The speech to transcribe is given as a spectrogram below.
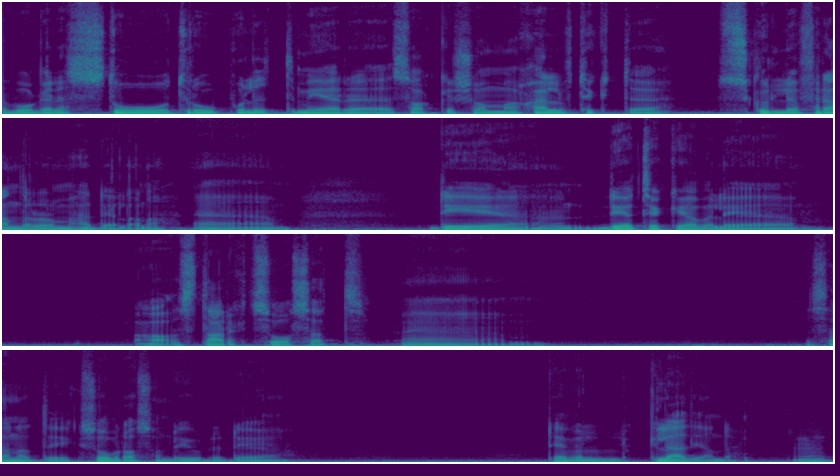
vågade stå och tro på lite mer saker som man själv tyckte skulle förändra de här delarna. Eh, det, det tycker jag väl är ja, starkt så sett. Eh, sen att det gick så bra som det gjorde, det, det är väl glädjande. Mm.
